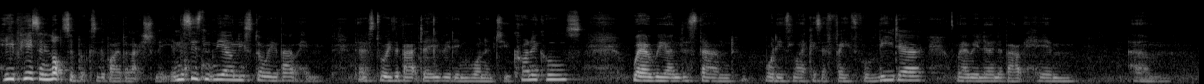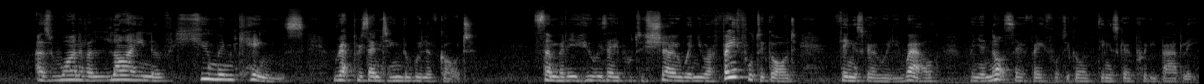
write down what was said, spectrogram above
he appears in lots of books of the Bible actually, and this isn't the only story about him. There are stories about David in 1 and 2 Chronicles, where we understand what he's like as a faithful leader, where we learn about him um, as one of a line of human kings representing the will of God somebody who is able to show when you are faithful to God, things go really well. When you're not so faithful to God, things go pretty badly.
